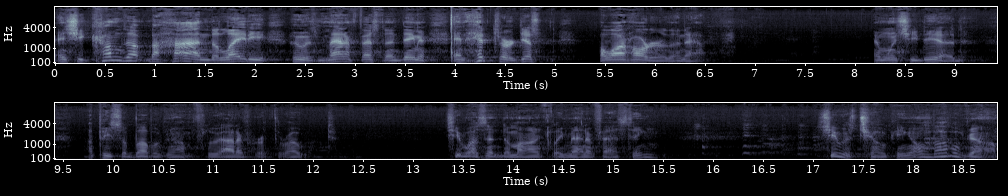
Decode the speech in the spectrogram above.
And she comes up behind the lady who is manifesting a demon and hits her just a lot harder than that. And when she did, a piece of bubble gum flew out of her throat. She wasn't demonically manifesting. She was choking on bubble gum.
